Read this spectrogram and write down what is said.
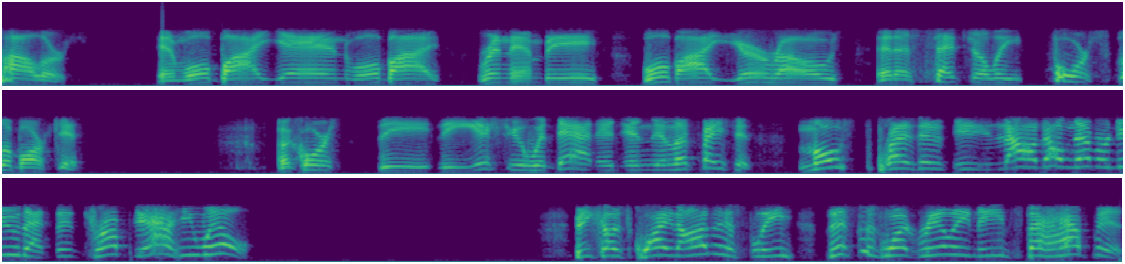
dollars, and we'll buy yen, we'll buy renminbi, we'll buy euros, and essentially force the market. Of course, the the issue with that, and, and, and let's face it, most presidents, no, they'll never do that. Trump, yeah, he will. Because quite honestly, this is what really needs to happen.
